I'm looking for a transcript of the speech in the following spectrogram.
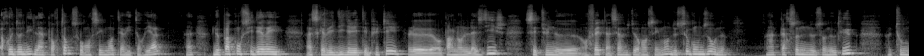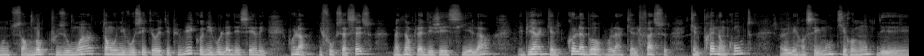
redonner de l'importance au renseignement territorial Hein. Ne pas considérer hein, ce qu'avait dit les députés en parlant de l'ASDIGE, c'est en fait un service de renseignement de seconde zone. Hein. personne ne s'en occupe, tout le monde s'en moque plus ou moins, tant au niveau sécurité publique qu'au niveau de la DCRI. Voilà, il faut que ça cesse. Maintenant que la DGSI est là, eh bien qu'elle collabore, voilà, qu'elle fasse, qu'elle prenne en compte euh, euh, les renseignements qui remontent euh,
